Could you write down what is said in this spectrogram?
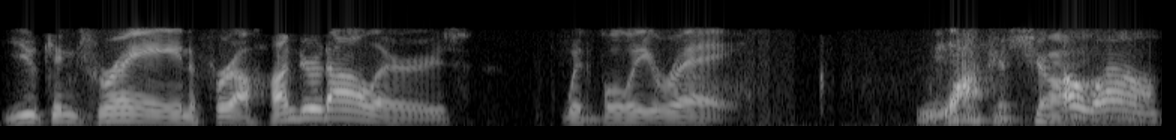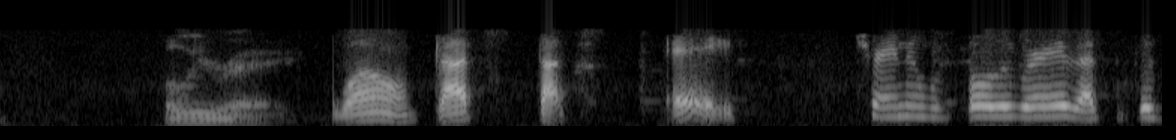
You can train for a $100 with Bully Ray. Waukesha. Oh wow. Bully Ray. Wow. That's that's hey. Training with Bully Ray, that's a good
